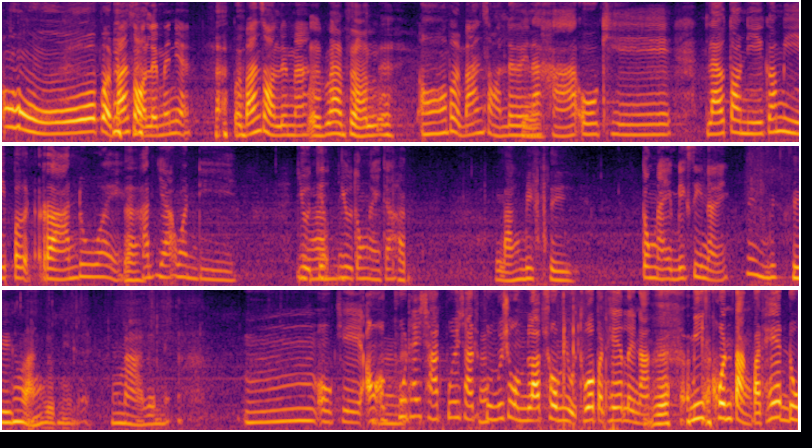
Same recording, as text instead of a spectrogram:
โอ้โห เปิดบ้านสอนเลยไหมเนี่ย เปิดบ้านสอนเลยไหมเปิดบ้านสอนเลย อ๋อ เปิดบ้านสอนเลยจ้ะนะคะ โอเค แล้วตอนนี้ก็มีเปิดร้านด้วยจ้ะฮัตยะวันดี อยู่ที่ร้านอยู่ตรงไหนจ๊ะ ครับ หลังบิ๊กซีตรงไหนบิ๊กซีไหน นี่บิ๊กซีข้างหลังกันนี่แหละข้างหน้ากันเนี่ย อืมโอเค เอาเอานั่นแหละพูดให้ชัดพูดให้ชัดคุณผู้ชมรับชมอยู่ทั่วประเทศเลยนะเออมีคนต่างประเทศดู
